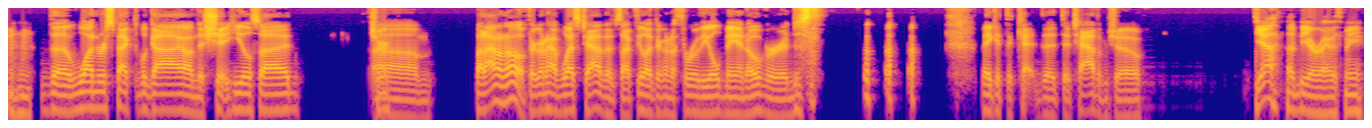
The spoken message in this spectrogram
Mhm. the one respectable guy on the shit heel side Sure. um, but I don't know if they're going to have Wes Chatham. So I feel like they're going to throw the old man over and just make it the, the the Chatham show. Yeah, that'd be all right with me.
